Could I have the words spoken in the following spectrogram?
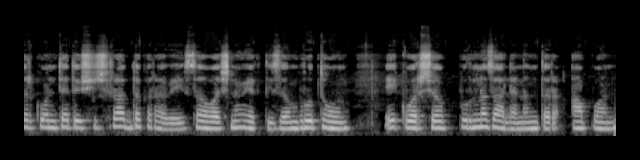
तर कोणत्या दिवशी श्राद्ध करावे? सवाष्ण व्यक्तीचं मृत होऊन एक वर्ष पूर्ण झाल्यानंतर आपण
